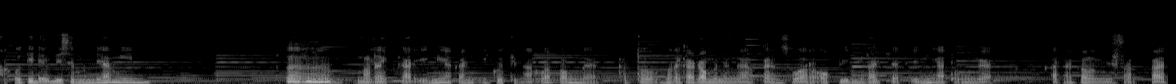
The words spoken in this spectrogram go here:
aku tidak bisa menjamin eh, mereka ini akan ikutin aku atau enggak. Atau mereka akan mendengarkan suara opini rakyat ini atau enggak. Karena kalau misalkan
